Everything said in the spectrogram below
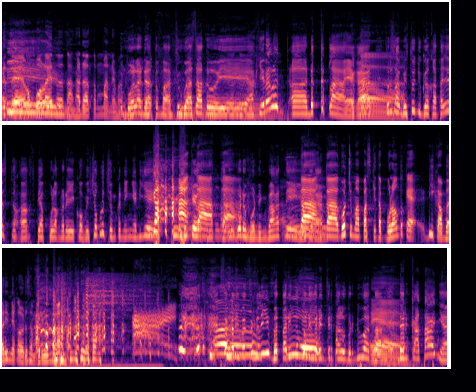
gitu Iya, ya Emang iya, bola iya. itu adalah teman emang bola ada teman Subasa tuh iya, iya, iya. akhirnya lu uh, deket lah ya kan Deket. terus habis itu juga katanya seti- uh, setiap pulang dari coffee shop lu cium keningnya dia Enggak, Kayak, enggak, enggak. gue udah bonding banget nih gitu Enggak, kan enggak. Gue cuma pas kita pulang tuh kayak dikabarin ya kalau udah sampai rumah. sekelibat sekelibat. Tadi tuh gue dengerin cerita lu berdua, ta. Iya. Dan katanya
